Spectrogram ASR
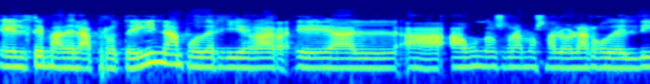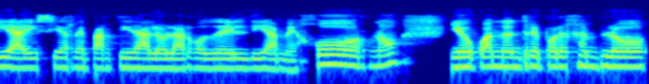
el tema de la proteína, poder llegar eh, a, unos gramos a lo largo del día y si es repartida a lo largo del día mejor, ¿no? Yo cuando entré, por ejemplo,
